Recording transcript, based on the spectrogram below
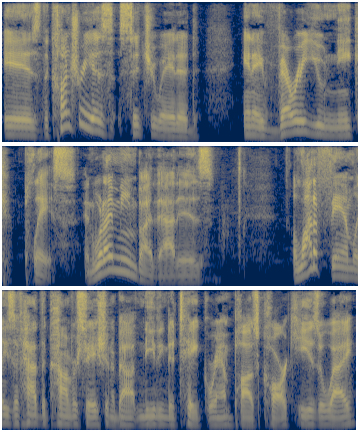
is the country is situated in a very unique place. And what I mean by that is a lot of families have had the conversation about needing to take grandpa's car keys away.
